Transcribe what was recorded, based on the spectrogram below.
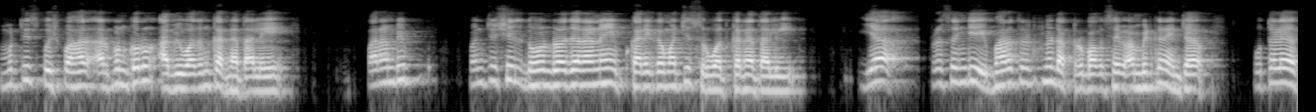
मूर्तीस पुष्पहार अर्पण करून अभिवादन करण्यात आले. प्रारंभी पंचशील ध्वजराने कार्यक्रमाची सुरुवात करण्यात आली. या प्रसंगी भारतरत्न डॉक्टर बाबासाहेब आंबेडकर यांच्या पुतळ्यास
